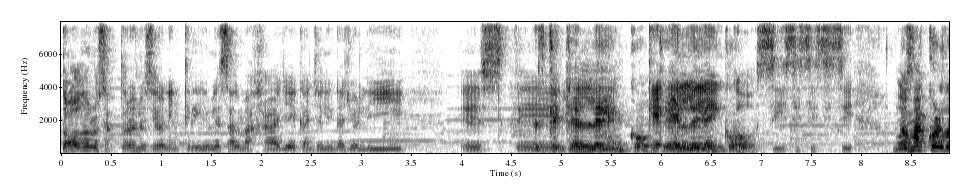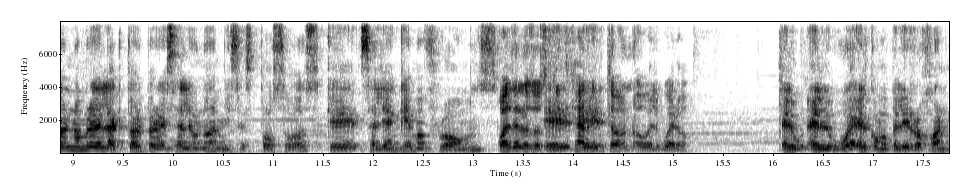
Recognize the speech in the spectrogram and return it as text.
todos los actores lo hicieron increíbles. Salma Hayek, Angelina Jolie. Este. Es que qué elenco, qué, elenco. Sí, sí, sí, sí, sí. No me acuerdo el nombre del actor, pero ahí sale uno de mis esposos que salía en Game of Thrones. ¿Cuál de los dos? Eh, ¿Kit Harrington o el güero? El, el, el, como pelirrojón.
